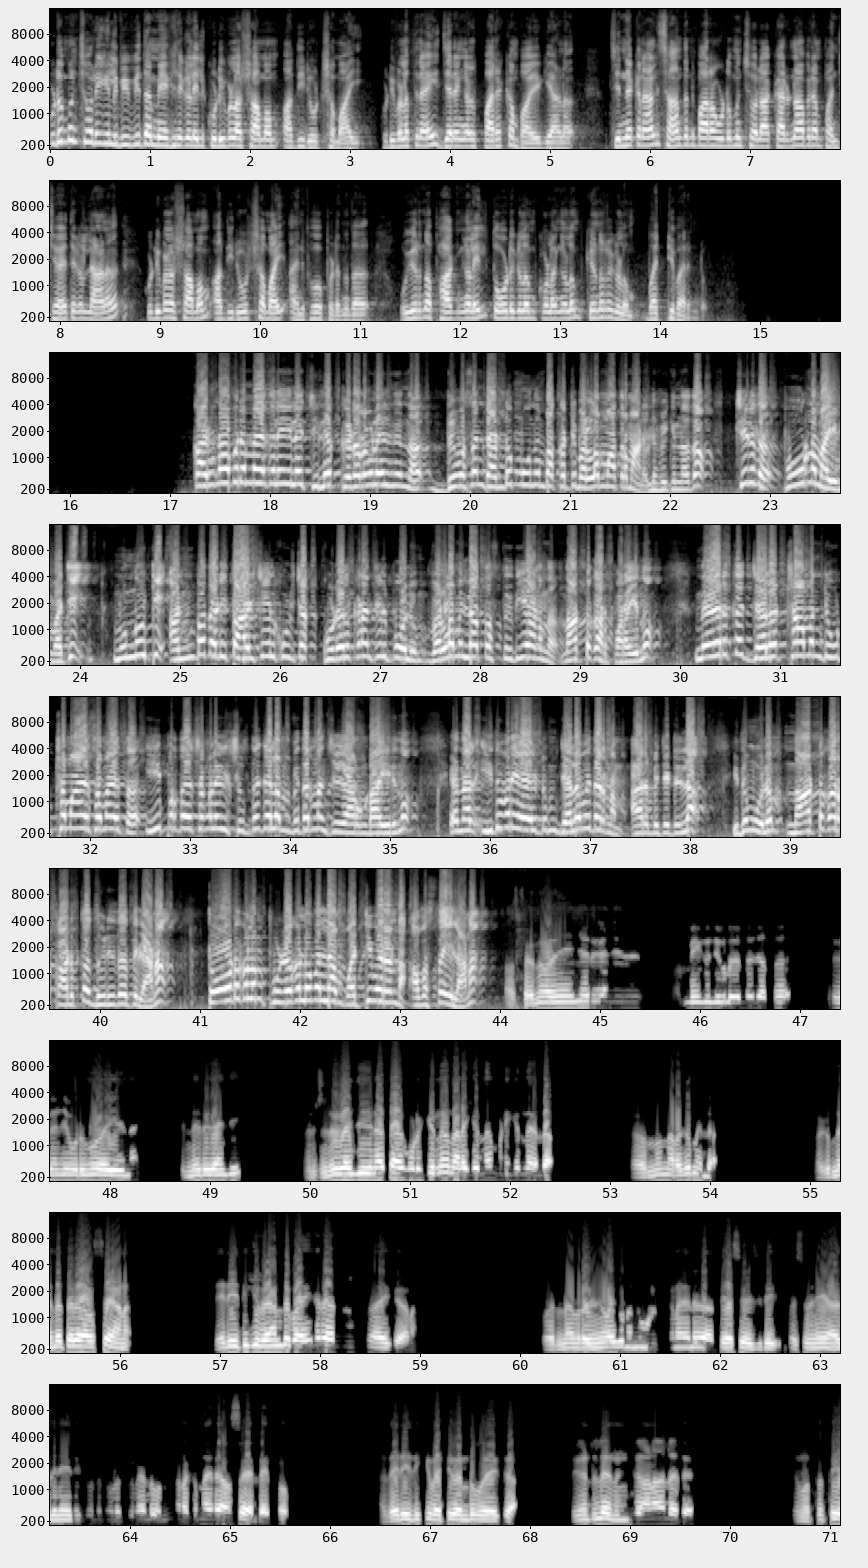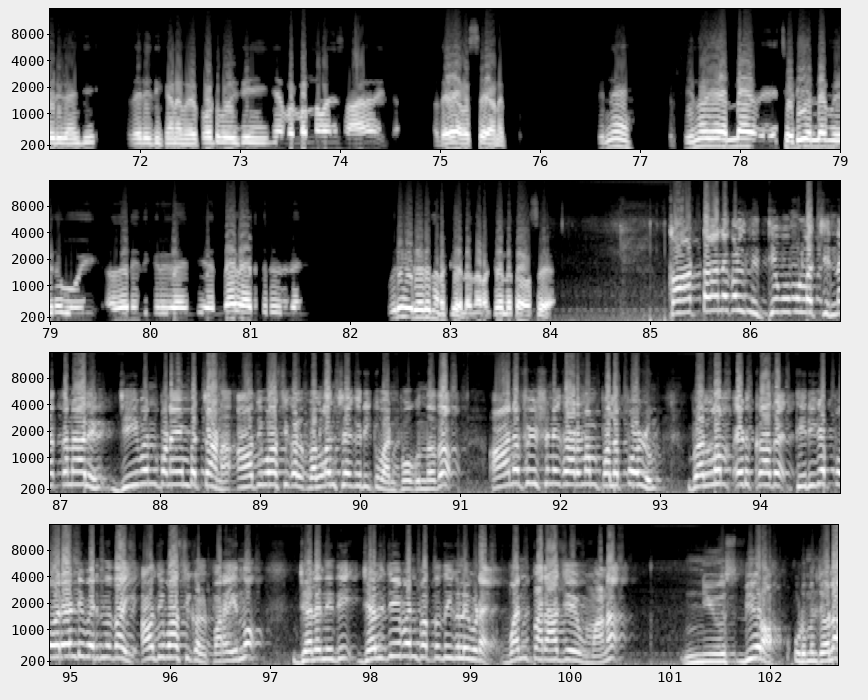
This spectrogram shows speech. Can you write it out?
ഉടുമ്പൻചോലയിൽ വിവിധ മേഖലകളിൽ കുടിവെള്ളക്ഷാമം അതിരൂക്ഷമായി. കുടിവെള്ളത്തിനായി ജനങ്ങൾ പരക്കം പായുകയാണ്. ചിന്നക്കനാൽ ശാന്തൻപാറ ഉടുമ്പൻചോല കരുണാപുരം പഞ്ചായത്തുകളിലാണ് കുടിവെള്ളക്ഷാമം അതിരൂക്ഷമായി അനുഭവപ്പെടുന്നത്. ഉയർന്ന ഭാഗങ്ങളിൽ തോടുകളും കുളങ്ങളും കിണറുകളും വറ്റിവരണ്ടു. കരുണാപുരം മേഖലയിലെ ചില കിണറുകളിൽ നിന്ന് ദിവസം രണ്ടും മൂന്നും ബക്കറ്റ് വെള്ളം മാത്രമാണ് ലഭിക്കുന്നത്. ചിലത് പൂർണമായും വറ്റി. മുന്നൂറ്റി അൻപത് അടി താഴ്ചയിൽ കുഴിച്ച കുഴൽക്കിണറ്റിൽ പോലും വെള്ളമില്ലാത്ത സ്ഥിതിയാണെന്ന് നാട്ടുകാർ പറയുന്നു. നേരത്തെ ജലക്ഷാമം രൂക്ഷമായ സമയത്ത് ഈ പ്രദേശങ്ങളിൽ ശുദ്ധജലം വിതരണം ചെയ്യാറുണ്ടായിരുന്നു. എന്നാൽ ഇതുവരെയായിട്ടും ജലവിതരണം ആരംഭിച്ചിട്ടില്ല. ഇതുമൂലം നാട്ടുകാർ കടുത്ത ദുരിതത്തിലാണ്. തോടുകളും പുഴകളുമെല്ലാം വറ്റിവരേണ്ട അവസ്ഥയിലാണ്. അവസ്ഥ എന്ന് ചത്ത് ഒരു കഞ്ചി കൊടുക്കുക ചെയ്യുന്നത് പിന്നെ ഒരു കഞ്ചി മനുഷ്യന്റെ ഒരു കഞ്ചി ഇതിനകത്ത് കുടിക്കുന്നത് നനയ്ക്കുന്നത് പിടിക്കുന്നതല്ല അതൊന്നും നടക്കുന്നില്ല. നടക്കുന്നില്ലാത്തൊരു അവസ്ഥയാണ്. ഇതേ രീതിക്ക് വേണ്ടത് ഭയങ്കര സഹായിക്കുകയാണ്. പിന്നെ മൃഗങ്ങളെ കൊണ്ടൊന്ന് കൊടുക്കണേലും അത്യാവശ്യം വെച്ചിട്ട് പശുവിനെ അതിനെ കൊണ്ട് കൊടുക്കണേലും ഒന്നും നടക്കുന്ന ഒരു അവസ്ഥയല്ല ഇപ്പൊ. അതേ രീതിക്ക് പറ്റി കണ്ടു പോയേക്കുക. കണ്ടില്ലേ? നിങ്ങൾക്ക് കാണാമല്ലോ ഇത് മൊത്തത്തിൽ ഒരു കഞ്ചി അതേ രീതിക്കാണ് മേപ്പോട്ട് പോയി കഴിഞ്ഞ് കഴിഞ്ഞാൽ വെള്ളം എന്ന് പറഞ്ഞ സാധനമില്ല. അതേ അവസ്ഥയാണ് ഇപ്പൊ. പിന്നെ കൃഷി എന്ന് പറഞ്ഞാൽ എല്ലാ ചെടിയെല്ലാം വീണ് പോയി. അതേ രീതിക്ക് ഒരു കാര്യം എല്ലാ കാര്യത്തിലും ഒരു കാര്യം ഒരു പരിപാടി നടക്കുകയല്ല. നടക്കുകയല്ലാത്ത അവസ്ഥയാണ് കാട്ടാനകൾ നിത്യവുമുള്ള ചിന്നക്കനാലിൽ ജീവൻ പണയം വെച്ചാണ് ആദിവാസികൾ വെള്ളം ശേഖരിക്കുവാൻ പോകുന്നത്. ആനഭീഷണി കാരണം പലപ്പോഴും വെള്ളം എടുക്കാതെ തിരികെ പോരേണ്ടി വരുന്നതായി ആദിവാസികൾ പറയുന്നു. ജലനിധി ജൽജീവൻ പദ്ധതികൾ ഇവിടെ വൻ പരാജയവുമാണ്. News bureau Udumbanchola.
